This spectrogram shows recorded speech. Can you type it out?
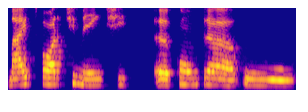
mais fortemente uh, contra o,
